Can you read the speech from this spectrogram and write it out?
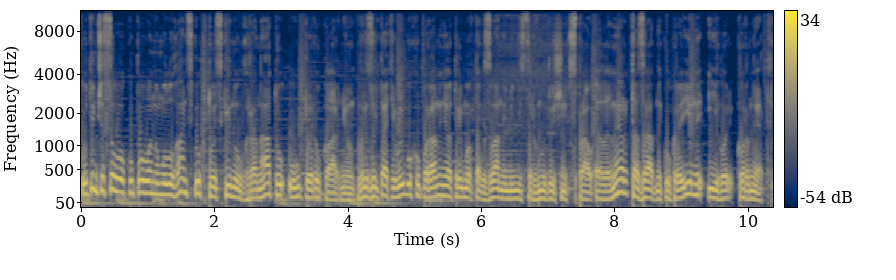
У тимчасово окупованому Луганську хтось кинув гранату у перукарню. В результаті вибуху поранення отримав так званий міністр внутрішніх справ ЛНР та зрадник України Ігор Корнет.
